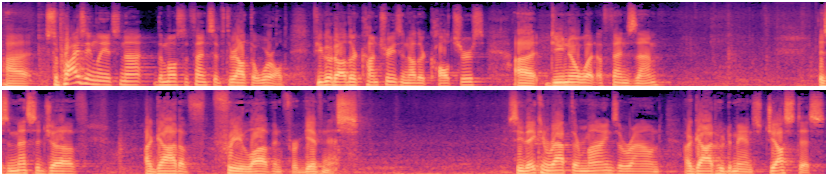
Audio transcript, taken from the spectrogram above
Uh, surprisingly, it's not the most offensive throughout the world. If you go to other countries and other cultures, uh, do you know what offends them? Is the message of a God of free love and forgiveness. See, they can wrap their minds around a God who demands justice,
